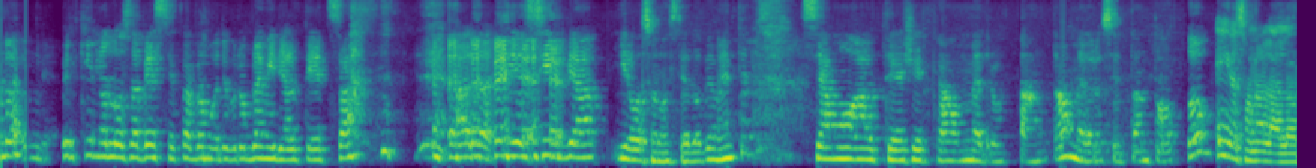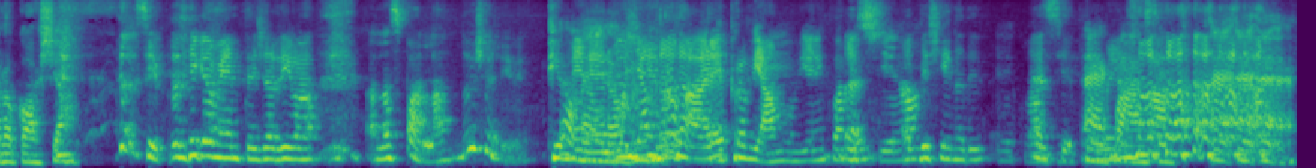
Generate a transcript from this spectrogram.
No, per chi non lo sapesse, qua abbiamo dei problemi di altezza. Allora, io e Silvia, io sono Stella ovviamente, siamo alte circa 1,80 m, 1,78 m. E io sono la loro coscia. sì, praticamente ci arriva alla spalla. Dove ci arrivi? Più o meno. meno. Vogliamo meno, provare? dai. Proviamo, vieni qua Dai, vicino. Avvicinati. Eh, Eh quasi. Eh, meno. quasi. Eh, eh, eh.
